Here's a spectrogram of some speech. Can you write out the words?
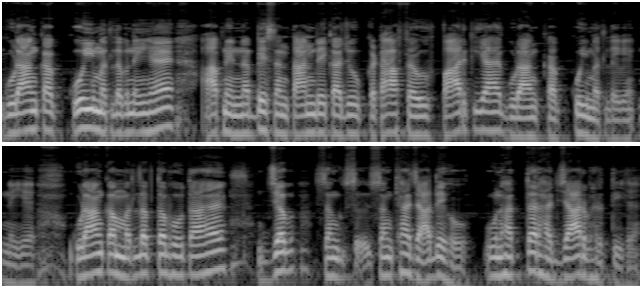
गुणांक का कोई मतलब नहीं है। आपने नब्बे संतानवे का जो कटाफ है, वो पार किया है। गुणांक का कोई मतलब नहीं है। गुणांक का मतलब तब होता है, जब संख्या ज़्यादा हो, उनहत्तर हज़ार भर्ती है।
